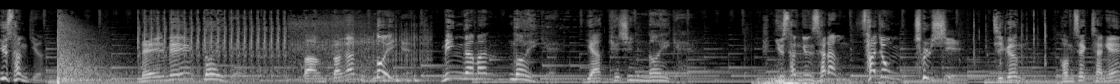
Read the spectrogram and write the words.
유산균. 매일매일 너에게, 빵빵한 너에게, 민감한 너에게, 약해진 너에게. 유산균 사랑 4종 출시! 지금 검색창에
